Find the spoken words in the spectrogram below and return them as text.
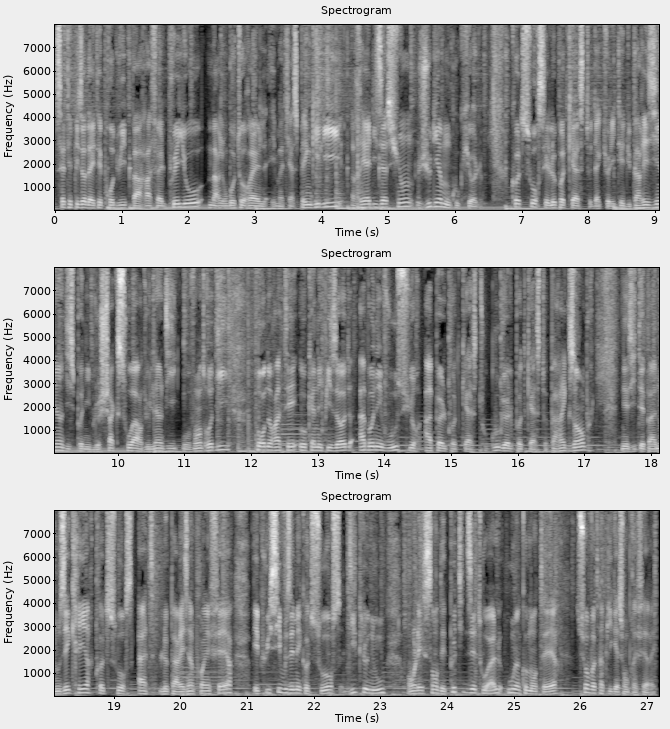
Cet épisode a été produit par Raphaël Pueyo, Marion Botorel et Mathias Pengili. Réalisation Julien Moncouquiol. Code Source est le podcast d'actualité du Parisien, disponible chaque soir du lundi au vendredi. Pour ne rater aucun épisode, abonnez-vous sur Apple Podcast ou Google Podcast par exemple. N'hésitez pas à nous écrire code source at leparisien.fr. Et puis si vous aimez Code Source, dites-le nous en laissant des petites étoiles ou un commentaire sur votre application préférée.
